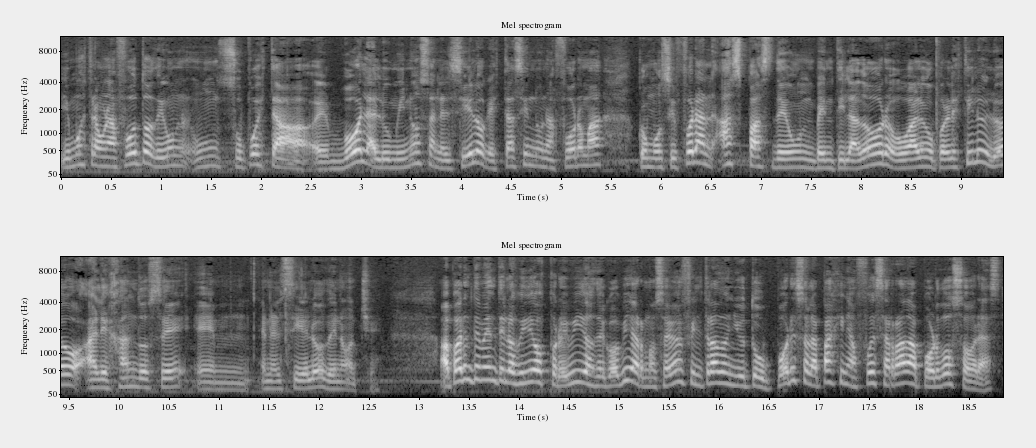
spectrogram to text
Y muestra una foto de una supuesta eh, bola luminosa en el cielo que está haciendo una forma como si fueran aspas de un ventilador o algo por el estilo y luego alejándose en el cielo de noche. Aparentemente los videos prohibidos de gobierno se habían filtrado en YouTube, por eso la página fue cerrada por dos horas.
